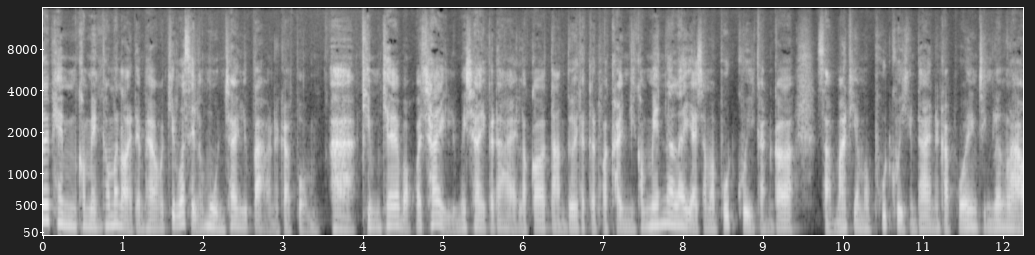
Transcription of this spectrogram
ช่วยพิมพ์คอมเมนต์เข้ามาหน่อยได้ไหมครับว่าคิดว่าเซรมูนใช่หรือเปล่านะครับผมอ่าพิมพ์แค่บอกว่าใช่หรือไม่ใช่ก็ได้ แล้วก็ตามด้วยถ้าเกิดว่าใครมีคอมเมนต์อะไรอยากจะมาพูดคุยกัน ก็สามารถที่จะมาพูดคุยกันได้นะครับเพราะว่าจริง ๆ เรื่องราว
